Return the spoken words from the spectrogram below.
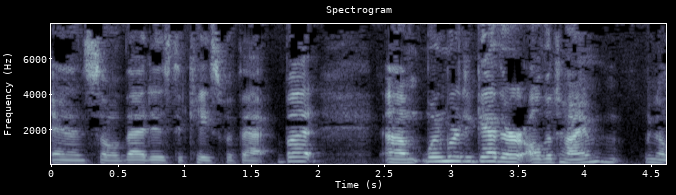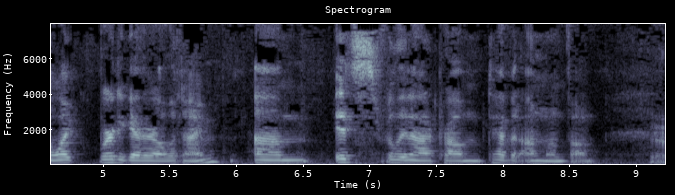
and so that is the case with that. But um, when we're together all the time, you know, like we're together all the time, um, it's really not a problem to have it on one phone. Yeah.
